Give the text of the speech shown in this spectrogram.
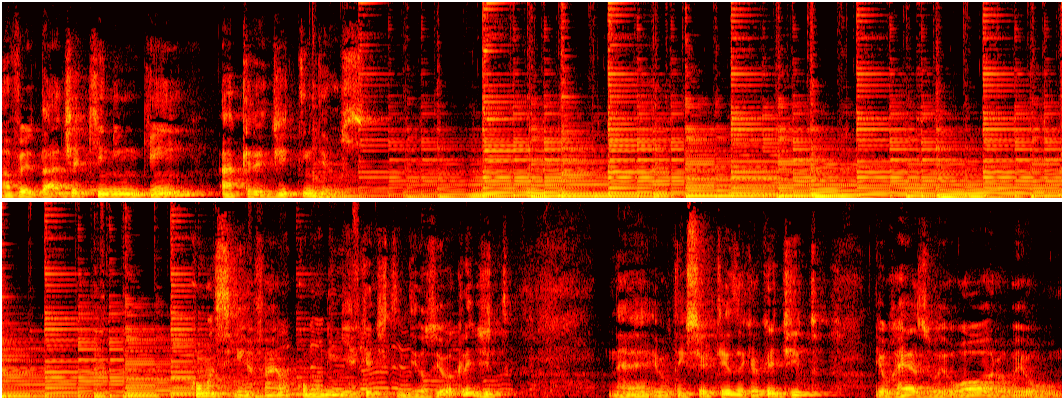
A verdade é que ninguém acredita em Deus. Como assim, Rafael? Como ninguém acredita em Deus? Eu acredito, né? Eu tenho certeza que eu acredito. Eu rezo, eu oro, eu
